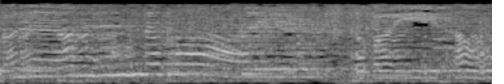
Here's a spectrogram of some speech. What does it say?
ගන ඔබයි සෞම්‍ය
